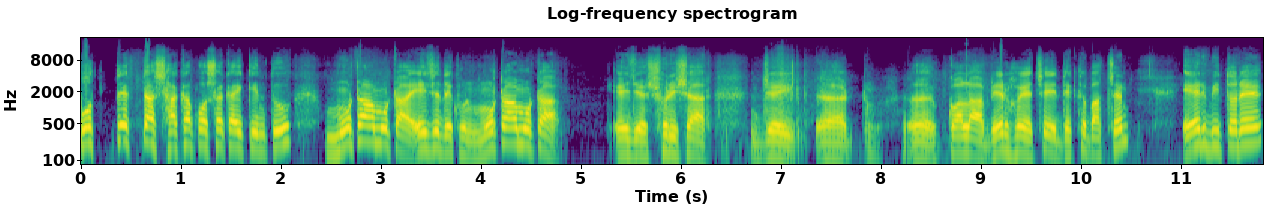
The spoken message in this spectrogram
প্রত্যেকটা শাখা পোশাকায় কিন্তু মোটা মোটা, এই যে দেখুন, মোটা মোটা এই যে সরিষার যেই কলা বের হয়েছে দেখতে পাচ্ছেন, এর ভিতরে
